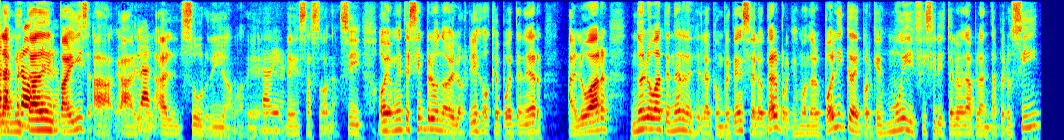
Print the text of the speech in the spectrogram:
la mitad del país al, sur, digamos, de, esa zona. Sí, obviamente siempre uno de los riesgos que puede tener Aluar no lo va a tener desde la competencia local porque es monopólica y porque es muy difícil instalar una planta, pero sí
